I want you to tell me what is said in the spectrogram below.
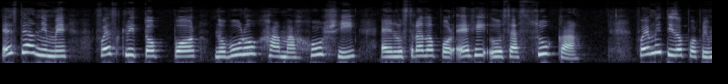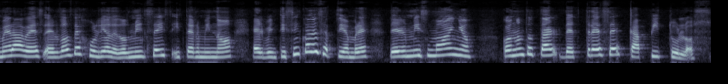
Este anime fue escrito por Noburu Hamaguchi e ilustrado por Eiji Usazuka. Fue emitido por primera vez el 2 de julio de 2006 y terminó el 25 de septiembre del mismo año, con un total de 13 capítulos.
